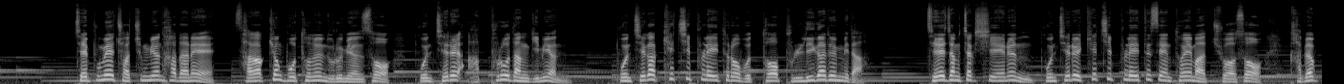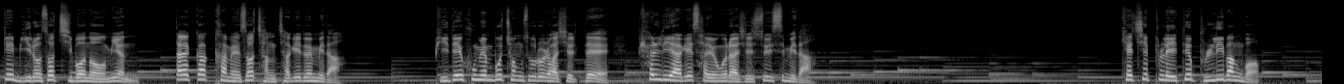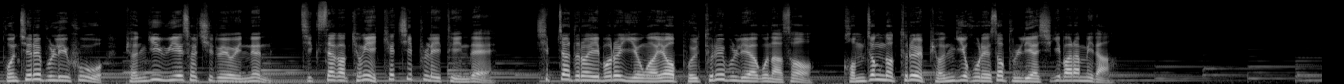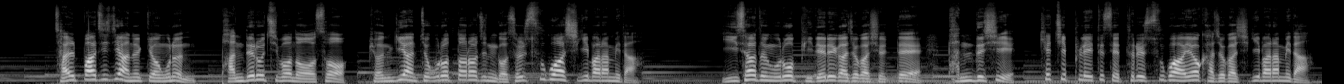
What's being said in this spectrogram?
제품의 좌측면 하단에 사각형 버튼을 누르면서 본체를 앞으로 당기면 본체가 캐치 플레이트로부터 분리가 됩니다. 재장착 시에는 본체를 캐치 플레이트 센터에 맞추어서 가볍게 밀어서 집어넣으면 딸깍하면서 장착이 됩니다. 비대 후면부 청소를 하실 때 편리하게 사용을 하실 수 있습니다. 캐치 플레이트 분리 방법 본체를 분리 후 변기 위에 설치되어 있는 직사각형의 캐치 플레이트인데 십자 드라이버를 이용하여 볼트를 분리하고 나서 검정 너트를 변기 홀에서 분리하시기 바랍니다. 잘 빠지지 않을 경우는 반대로 집어넣어서 변기 안쪽으로 떨어진 것을 수거하시기 바랍니다. 이사 등으로 비데를 가져가실 때 반드시 캐치 플레이트 세트를 수거하여 가져가시기 바랍니다.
